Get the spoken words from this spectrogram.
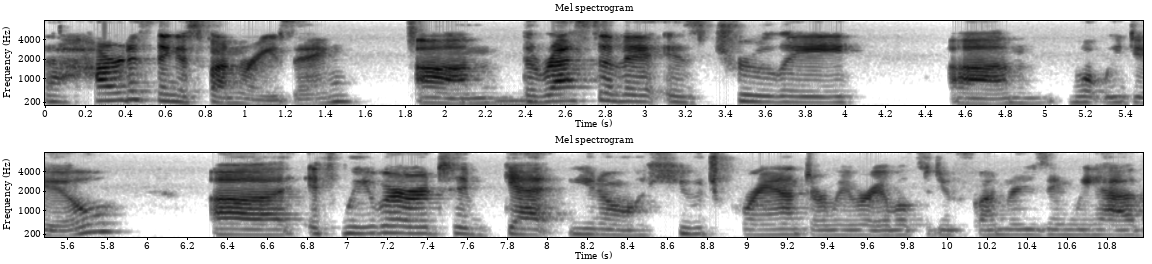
The hardest thing is fundraising. Um, mm-hmm. the rest of it is truly um, what we do. Uh, if we were to get, you know, a huge grant or we were able to do fundraising, we have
